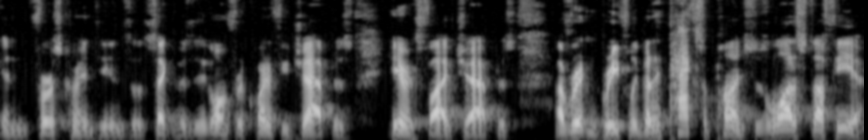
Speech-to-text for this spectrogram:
and, First Corinthians or Second. They're going for quite a few chapters. Here it's five chapters. I've written briefly, but it packs a punch. There's a lot of stuff here.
